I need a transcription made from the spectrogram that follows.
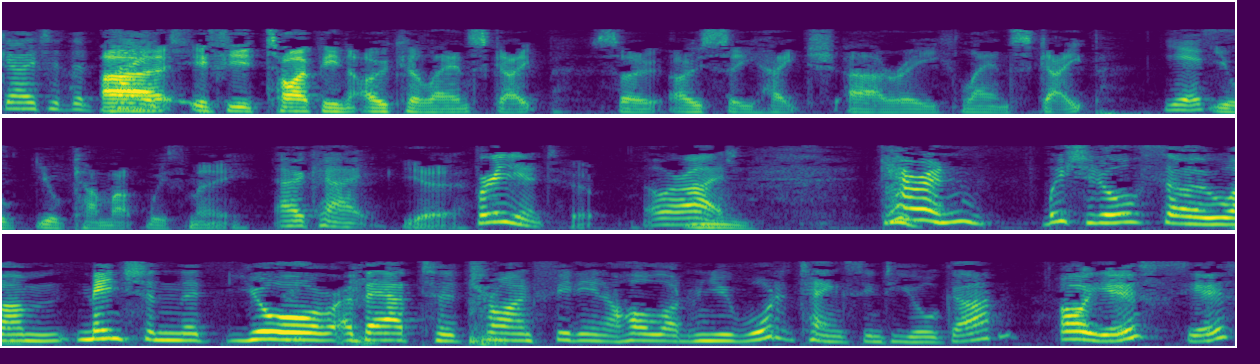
go to the Uh, page? if you type in Ochre Landscape, so O C H R E Landscape, yes. you'll you'll come up with me. Okay. Yeah. Brilliant. Yep. All right. Karen, we should also um, mention that you're about to try and fit in a whole lot of new water tanks into your garden. Oh yes, yes.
